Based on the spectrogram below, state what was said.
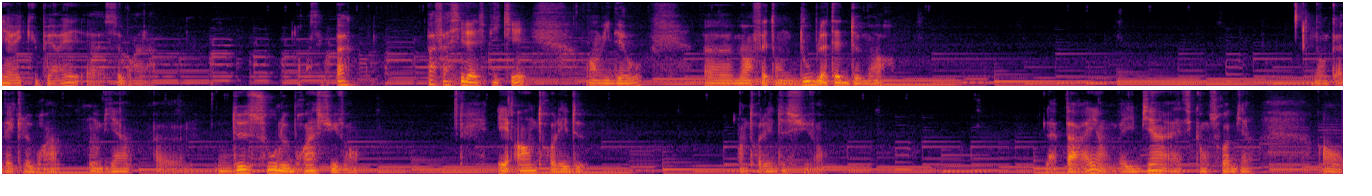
et récupérer euh, ce brin là. C'est pas, pas facile à expliquer en vidéo, euh, mais en fait on double la tête de mort. Donc avec le brin, on vient euh, dessous le brin suivant et entre les deux. Entre les deux suivants. Là pareil, on veille bien à ce qu'on soit bien en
